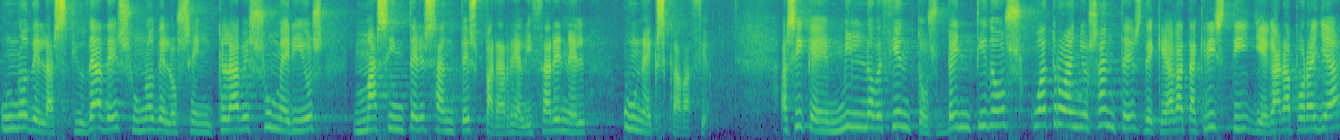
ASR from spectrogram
una de las ciudades, uno de los enclaves sumerios más interesantes para realizar en él una excavación. Así que en 1922, cuatro años antes de que Agatha Christie llegara por allá,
